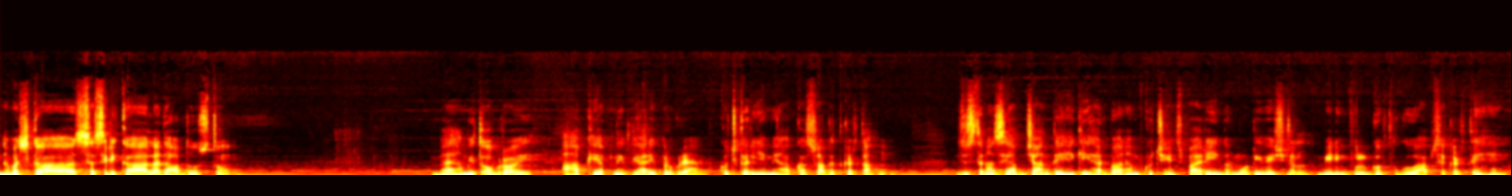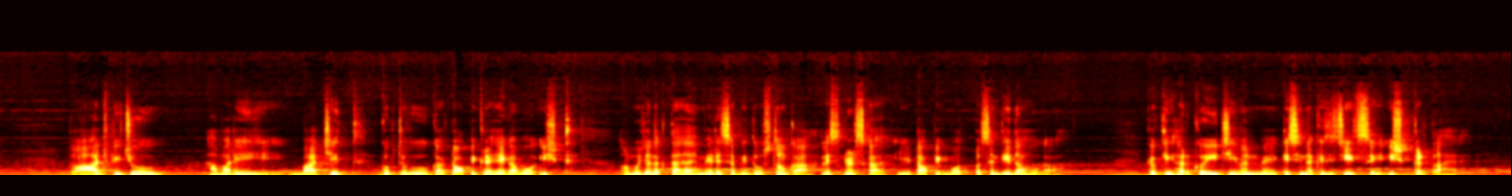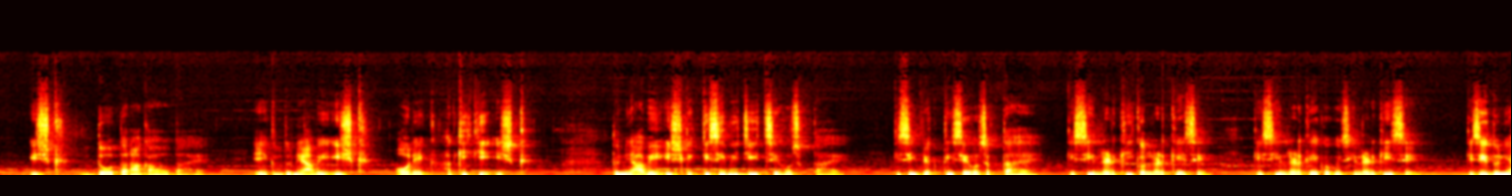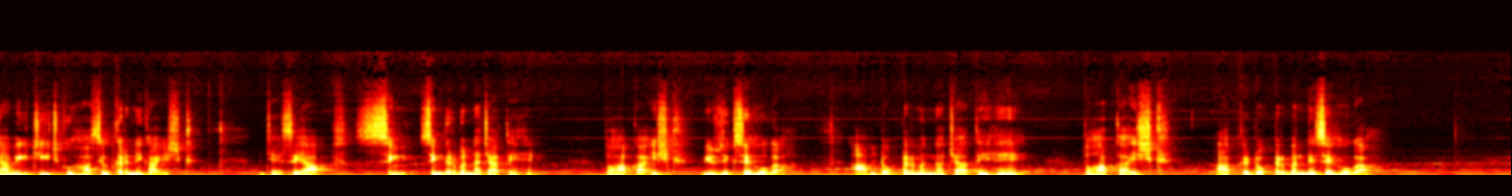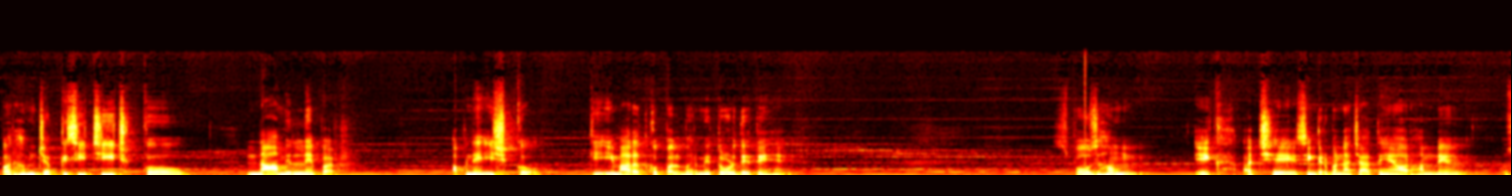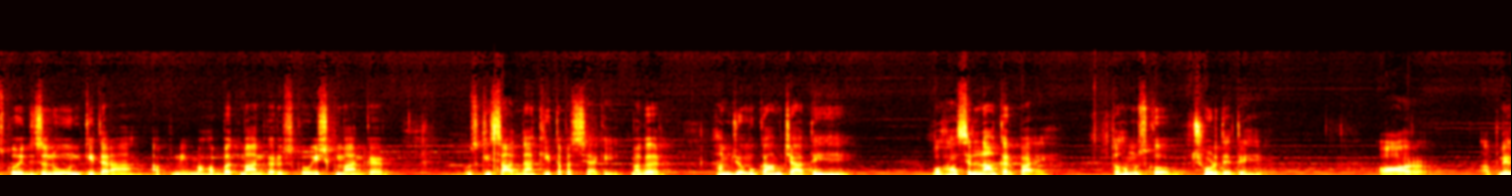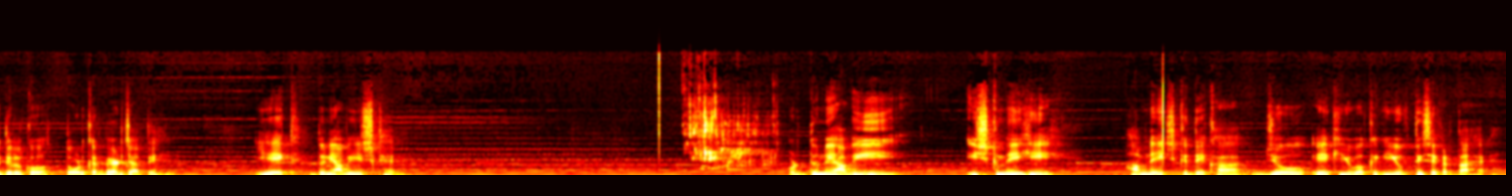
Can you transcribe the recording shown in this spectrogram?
नमस्कार, सत श्रीकाल आदाब दोस्तों मैं अमित ओब्रॉय, आपके अपने प्यारे प्रोग्राम कुछ करिए में आपका स्वागत करता हूँ। जिस तरह से आप जानते हैं कि हर बार हम कुछ इंस्पायरिंग और मोटिवेशनल मीनिंगफुल गुफ्तु आपसे करते हैं तो आज भी जो हमारी बातचीत, गुफ्तगु का टॉपिक रहेगा वो इश्क, और मुझे लगता है मेरे सभी दोस्तों का लिसनर्स का ये टॉपिक बहुत पसंदीदा होगा, क्योंकि हर कोई जीवन में किसी न किसी चीज़ से इश्क करता है इश्क दो तरह का होता है, एक दुनियावी इश्क और एक हकीकी इश्क। दुनियावी इश्क किसी भी चीज़ से हो सकता है, किसी व्यक्ति से हो सकता है, किसी लड़की को लड़के से, किसी लड़के को किसी लड़की से, किसी दुनियावी चीज़ को हासिल करने का इश्क। जैसे आप सिंग, सिंगर बनना चाहते हैं तो आपका इश्क म्यूज़िक से होगा। आप डॉक्टर बनना चाहते हैं तो आपका इश्क आपके डॉक्टर बनने से होगा। पर हम जब किसी चीज़ को ना मिलने पर अपने इश्क को, की इमारत को पल भर में तोड़ देते हैं सपोज़ हम एक अच्छे सिंगर बनना चाहते हैं और हमने उसको एक जुनून की तरह अपनी मोहब्बत मानकर, उसको इश्क मानकर, उसकी साधना की, तपस्या की, मगर हम जो मुकाम चाहते हैं वो हासिल ना कर पाए तो हम उसको छोड़ देते हैं। और अपने दिल को तोड़कर बैठ जाते हैं। ये एक दुनियावी इश्क है। और दुनियावी इश्क में ही हमने इश्क देखा जो एक युवक, एक युवती से करता है।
